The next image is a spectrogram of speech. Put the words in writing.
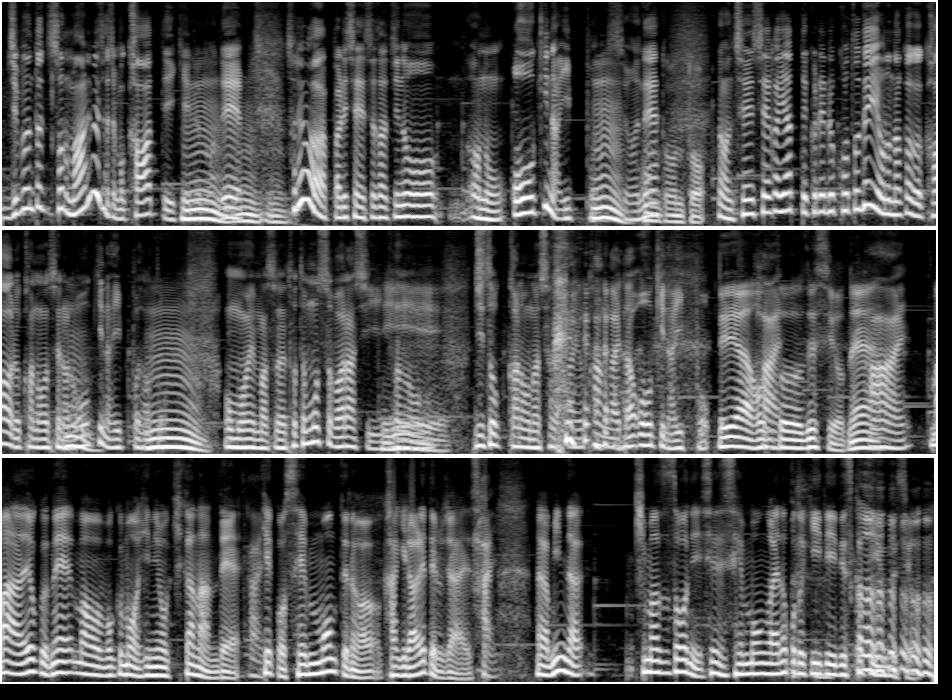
自分たち、その周りの人たちも変わっていけるのでうんうんうん、それはやっぱり先生たちの、あの、大きな一歩ですよね。うん先生がやってくれることで世の中が変わる可能性の大きな一歩だと思いますので、とても素晴らしい、あのえ持続可能な社会を考えた 大きな一歩。えいや、はい本当ですよね。はい。まあよくね、まあ僕も泌尿器科なんで、はい結構専門っていうのが限られてるじゃないですか。はい。だからみんな気まずそうに、先生、専門外のこと聞いていいですかって言うんですよ。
